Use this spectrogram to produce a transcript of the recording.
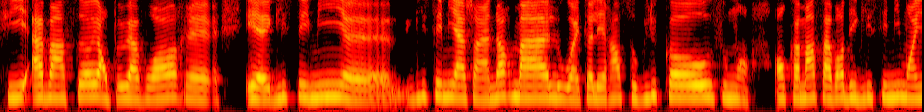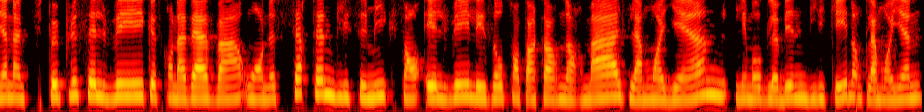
Puis avant ça, on peut avoir euh, euh, glycémie, euh, glycémie à jeun normal ou intolérance au glucose, où on, commence à avoir des glycémies moyennes un petit peu plus élevées que ce qu'on avait avant, où on a certaines glycémies qui sont élevées, les autres sont encore normales. Puis la moyenne, l'hémoglobine glyquée, donc la moyenne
